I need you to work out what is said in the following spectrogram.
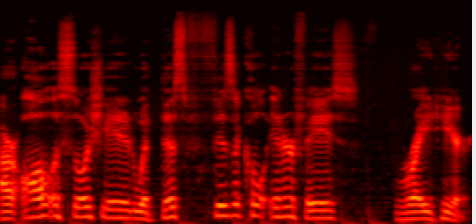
are all associated with this physical interface right here.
